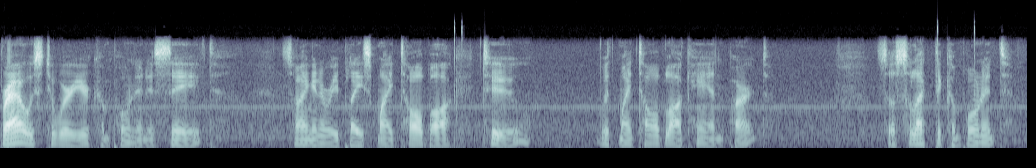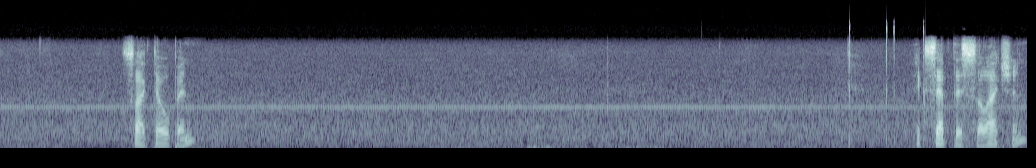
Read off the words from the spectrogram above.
Browse to where your component is saved. So I'm going to replace my tall block 2 with my tall block hand part. So select the component, select Open, accept this selection.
